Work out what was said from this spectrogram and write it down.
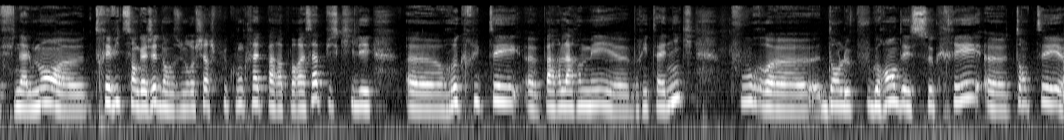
finalement très vite s'engager dans une recherche plus concrète par rapport à ça, puisqu'il est recruté par l'armée britannique pour, dans le plus grand des secrets, tenter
